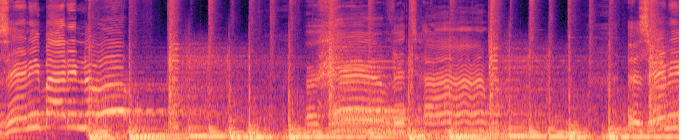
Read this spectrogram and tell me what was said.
Does anybody know have the time? Does anybody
